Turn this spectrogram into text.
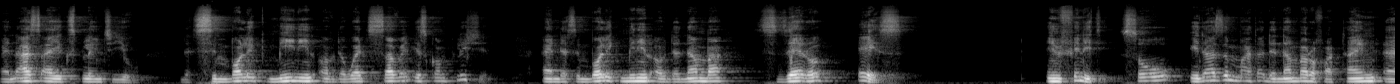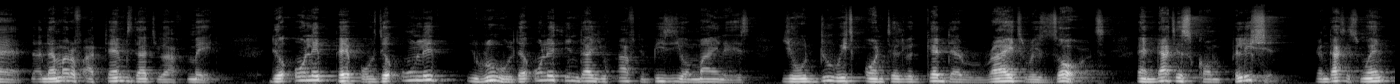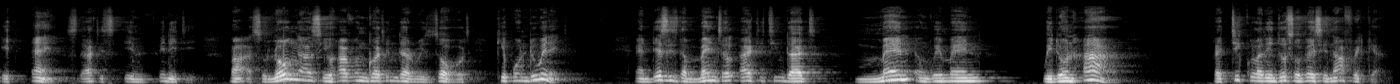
And as I explained to you, the symbolic meaning of the word seven is completion. And the symbolic meaning of the number zero is infinity. So it doesn't matter the number of uh, the number of attempts that you have made. The only purpose, the only rule, the only thing that you have to busy your mind is you do it until you get the right results. And that is completion. And that is when it ends. That is infinity. But as long as you haven't gotten the result, keep on doing it. And this is the mental attitude that men and women we don't have, particularly those of us in Africa.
